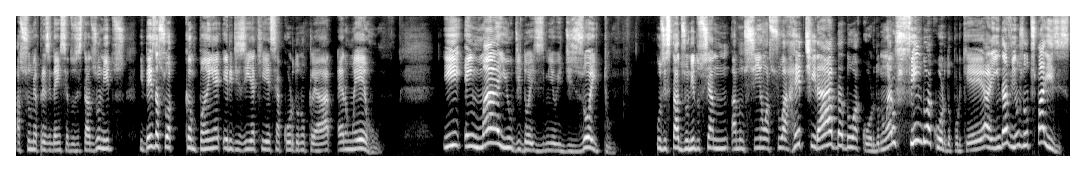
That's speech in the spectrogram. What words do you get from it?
assume a presidência dos Estados Unidos e desde a sua campanha ele dizia que esse acordo nuclear era um erro. E em maio de 2018, os Estados Unidos se an anunciam a sua retirada do acordo. Não era o fim do acordo, porque ainda havia os outros países.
